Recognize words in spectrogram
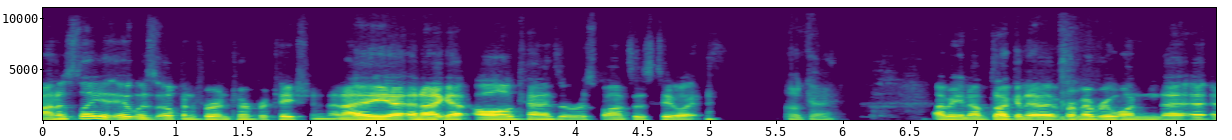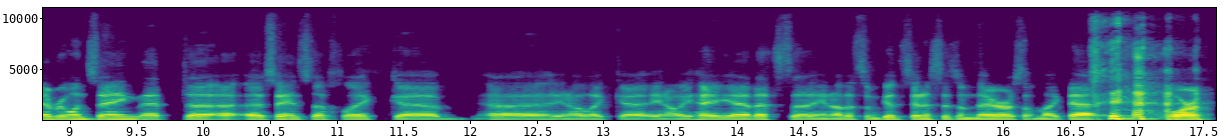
Honestly it was open for interpretation and i uh, and i got all kinds of responses to it. Okay, i mean i'm talking uh, from everyone uh, everyone saying that uh, uh, saying stuff like uh, uh, you know like uh, you know hey yeah that's uh, you know that's some good cynicism there or something like that. Or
